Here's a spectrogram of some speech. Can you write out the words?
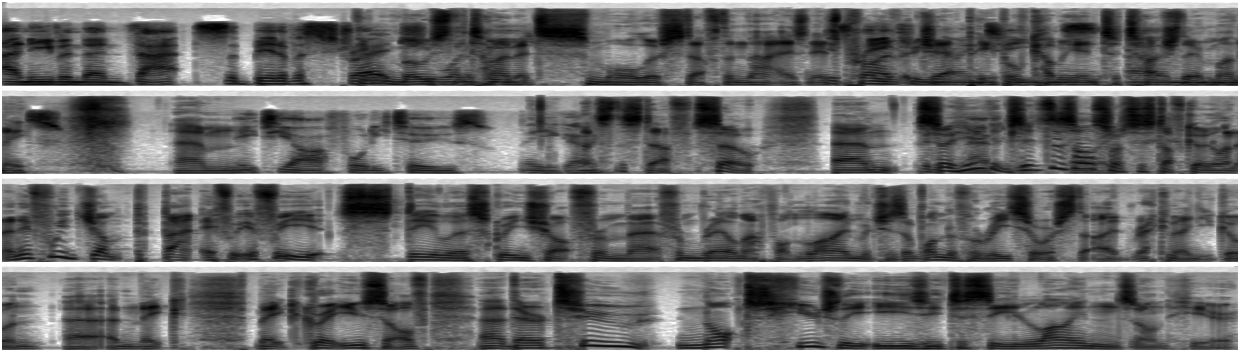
And even then, that's a bit of a stretch. most of the time be- it's smaller stuff than that, isn't it? It's, It's private jet people coming in to touch their money. Um, ATR 42s. There you go. That's the stuff. So, um, so here there's all sorts of stuff going on. And if we jump back, if we if we steal a screenshot from uh, from Railmap Online, which is a wonderful resource that I'd recommend you go and uh, and make make great use of, uh, there are two not hugely easy to see lines on here.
